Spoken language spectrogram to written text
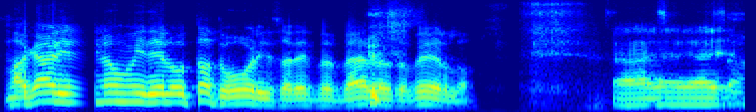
magari nomi dei lottatori, sarebbe bello saperlo. Ai, ai, ai.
